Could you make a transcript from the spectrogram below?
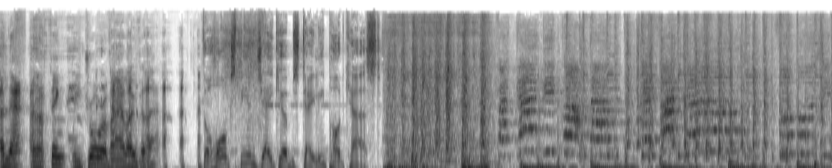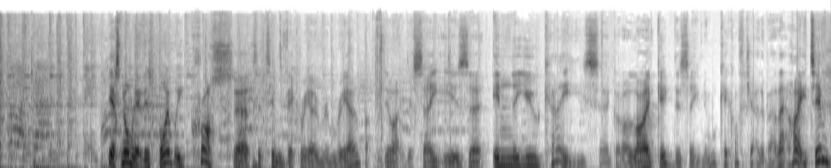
and that, and I think we draw a veil over that. The Hawksbee and Jacobs Daily Podcast. Yes, normally at this point we cross uh, to Tim Vickery over in Rio, but we're delighted to say he is uh, in the UK. He's uh, got a live gig this evening. We'll kick off chatting about that. Hi, Tim.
